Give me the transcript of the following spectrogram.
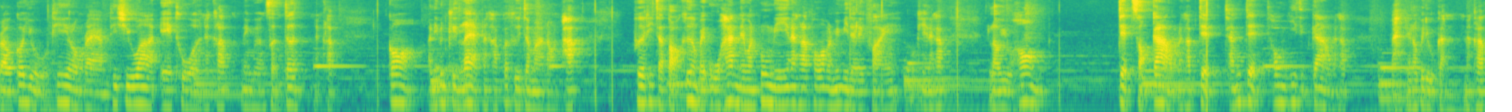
เราก็อยู่ที่โรงแรมที่ชื่อว่า A Tour นะครับ ในเมืองเซินเจิ้นนะครับ ก็อันนี้เป็นคืนแรกนะครับ ก็คือจะมานอนพัก เพื่อที่จะต่อเครื่องไปอูฮั่นในวันพรุ่งนี้นะครับ เพราะว่ามันไม่มี direct flight โอเคนะครับ เราอยู่ห้อง 729 นะครับ 7 ชั้น 7 ห้อง 29 นะครับ เดี๋ยวเราไปดูกันนะครับ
